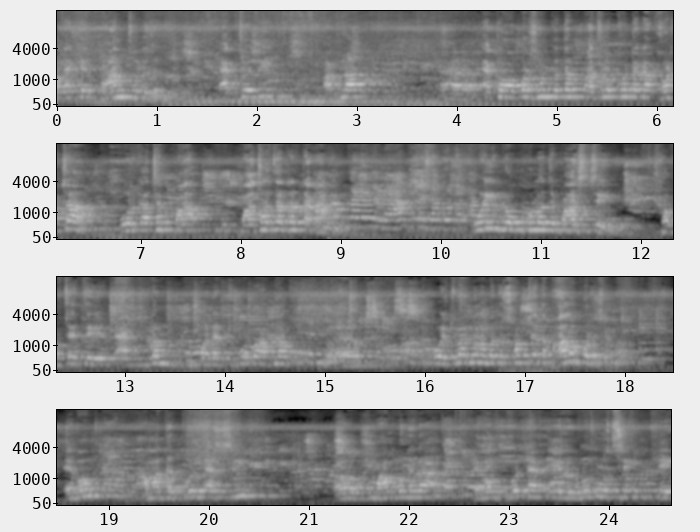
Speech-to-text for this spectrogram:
অনেকের প্রাণ চলে যেত অ্যাকচুয়ালি আপনার একটা অপারেশন করতে পাঁচ লক্ষ টাকা খরচা, ওর কাছে পাঁচ হাজার টাকা নেই। ওই লোকগুলো যে বাঁচছে, সবচাইতে একদম মানে কী বলব আপনার ওয়েস্ট বেঙ্গলের মধ্যে সবচাইতে ভালো পরিষেবা। এবং আমাদের কন্যাশ্রী মা বোনেরা এবং কন্যা রূপশ্রী এই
